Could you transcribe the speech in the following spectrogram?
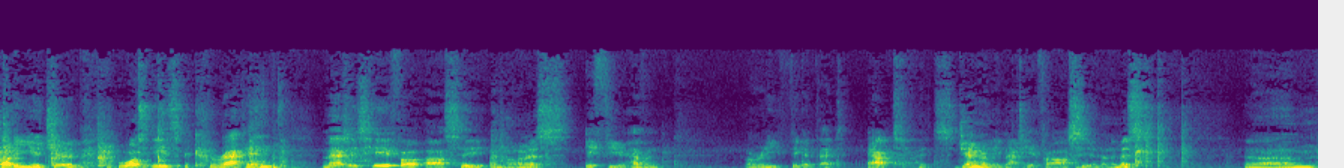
Alrighty, YouTube, what is cracking? Matt is here for RC Anonymous. If you haven't already figured that out, it's generally Matt here for RC Anonymous. Um,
